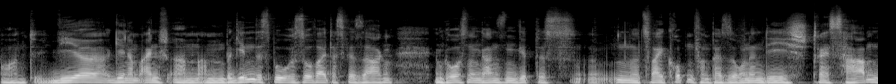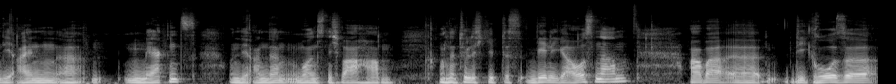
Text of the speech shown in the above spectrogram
Und wir gehen am, ein, ähm, am Beginn des Buches so weit, dass wir sagen, im Großen und Ganzen gibt es äh, nur zwei Gruppen von Personen, die Stress haben. Die einen äh, merken es und die anderen wollen es nicht wahrhaben. Und natürlich gibt es wenige Ausnahmen, aber äh, die große,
